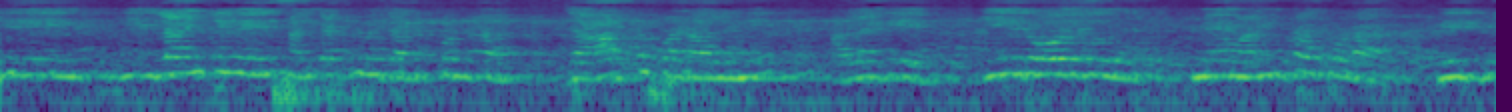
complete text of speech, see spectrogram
ఈ ఇలాంటి సంఘటనలు జరగకుండా జాగ్రత్త పడాలని అలాగే ఈరోజు మేమంతా కూడా వీరికి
